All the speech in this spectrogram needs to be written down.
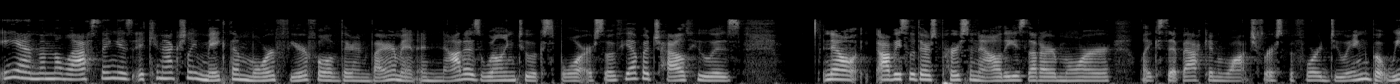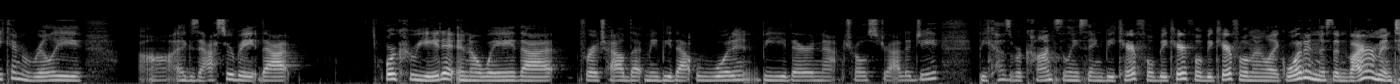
and then the last thing is it can actually make them more fearful of their environment and not as willing to explore. So if you have a child who is now, obviously, there's personalities that are more like sit back and watch first before doing, but we can really uh, exacerbate that or create it in a way that for a child that maybe that wouldn't be their natural strategy because we're constantly saying, be careful, be careful, be careful. And they're like, what in this environment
